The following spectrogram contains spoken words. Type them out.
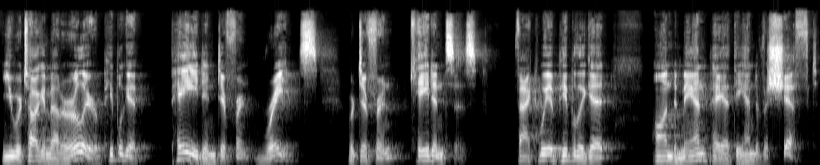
you were talking about earlier, people get paid in different rates or different cadences. In fact, we have people that get on demand pay at the end of a shift.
